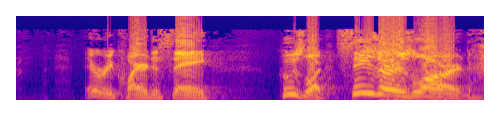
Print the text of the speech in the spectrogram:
they were required to say, who's Lord? Caesar is Lord.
